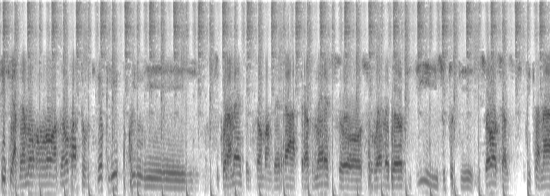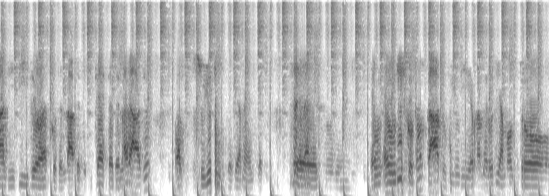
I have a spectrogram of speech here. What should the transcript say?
Sì, sì, abbiamo, abbiamo fatto un videoclip, quindi sicuramente insomma, verrà trasmesso su M2 TV, su tutti i social, su tutti i canali video ecco, della, dell'etichetta e della radio, su YouTube ovviamente. Bene. Eh, è, un, è un disco cantato, quindi è una melodia molto,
